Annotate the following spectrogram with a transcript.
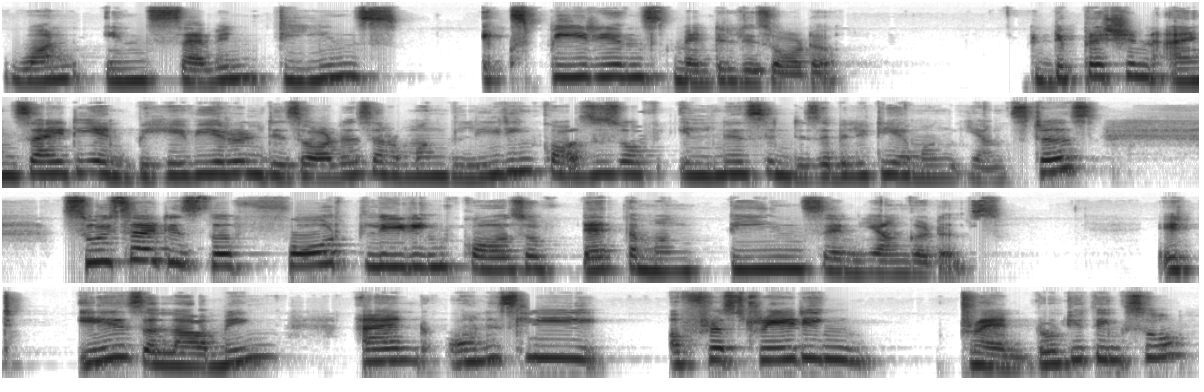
one in seven teens experienced mental disorder. Depression, anxiety, and behavioral disorders are among the leading causes of illness and disability among youngsters. Suicide is the fourth leading cause of death among teens and young adults. It is alarming and honestly a frustrating trend, don't you think so?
